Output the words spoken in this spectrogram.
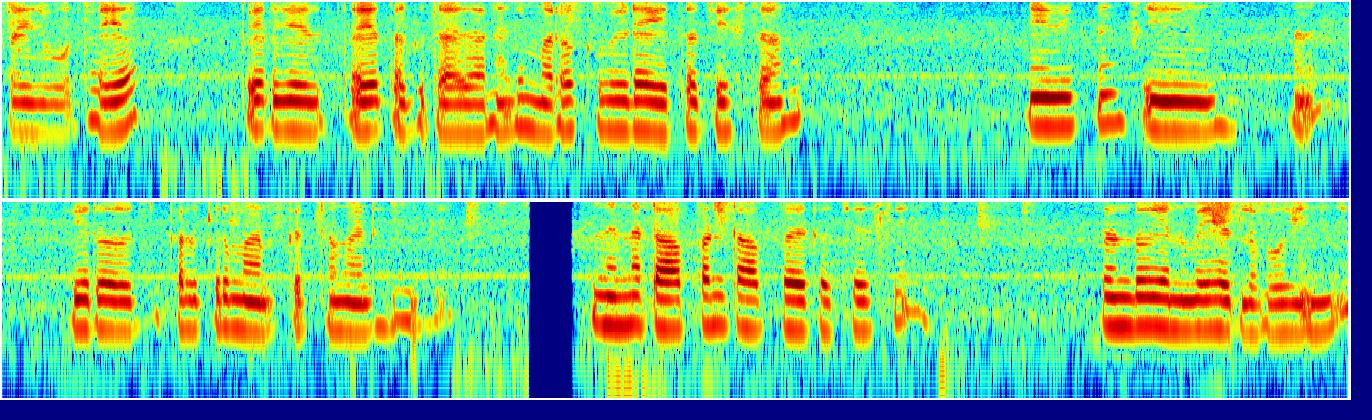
ప్రైజ్ పోతాయో పెరుగుతాయో తగ్గుతాయో అనేది మరొక వీడియో అయితే చేస్తాను. ఇది ఫ్రెండ్స్ ఈరోజు కలికిరి మార్కెట్ టమాటా నిన్న టాప్ అండ్ టాప్ రేట్ వచ్చేసి రెండు ఎనభై ఏళ్ళు పోయింది.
